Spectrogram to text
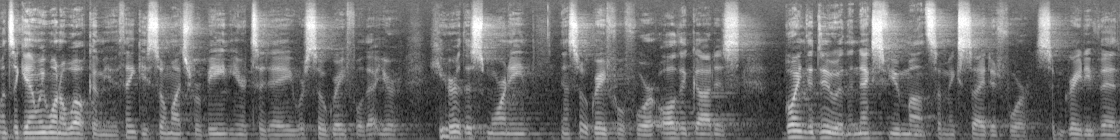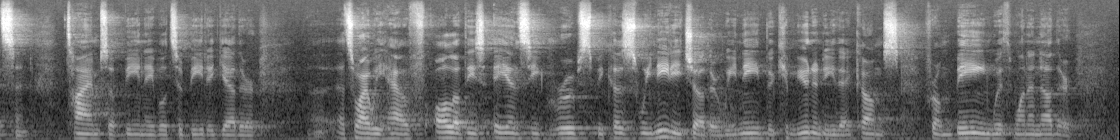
Once again, we want to welcome you. Thank you so much for being here today. We're so grateful that you're here this morning and so grateful for all that God is going to do in the next few months. I'm excited for some great events and times of being able to be together. Uh, that's why we have all of these ANC groups because we need each other. We need the community that comes from being with one another.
